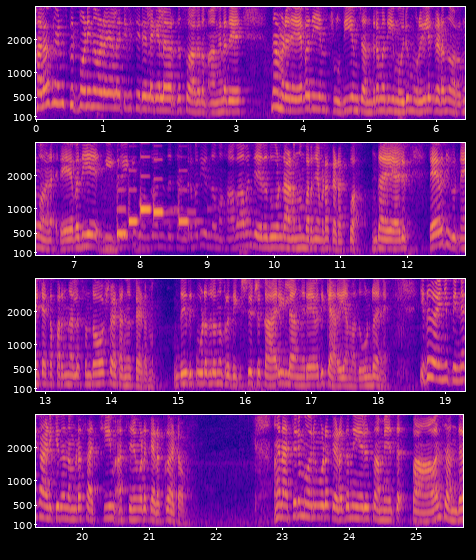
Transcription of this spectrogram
ഹലോ ഫ്രണ്ട്സ് ഗുഡ് മോർണിംഗ് നമ്മുടെ കേരള ടി വി സീരിയലിലേക്ക് എല്ലാവർക്കും സ്വാഗതം. അങ്ങനെ നമ്മുടെ രേവതിയും ശ്രുതിയും ചന്ദ്രമതിയും ഒരു മുറിയിൽ കിടന്നുറങ്ങുവാണ് രേവതിയെ വീട്ടിലേക്ക് കൊണ്ടുവന്നത് ചന്ദ്രമതി എന്തോ മഹാഭാവം ചെയ്തതുകൊണ്ടാണെന്നും പറഞ്ഞ് അവിടെ കിടക്കുക എന്തായാലും രേവതി ഗുഡ് നൈറ്റ് ഒക്കെ പറഞ്ഞ് നല്ല സന്തോഷമായിട്ട് അങ്ങ് കിടന്നു. ഇത് ഇത് കൂടുതലൊന്നും പ്രതീക്ഷിച്ചിട്ട് കാര്യമില്ല എന്ന് രേവതിക്ക് അറിയാം അതുകൊണ്ട് തന്നെ. ഇത് കഴിഞ്ഞ് പിന്നെ കാണിക്കുന്ന നമ്മുടെ സച്ചിയും അച്ഛനും കൂടെ കിടക്കുക കേട്ടോ. അങ്ങനെ അച്ഛനും മോനും കൂടെ കിടക്കുന്ന ഈ ഒരു സമയത്ത് പാവൻ ചന്ദ്ര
